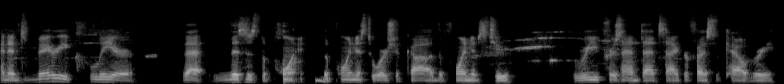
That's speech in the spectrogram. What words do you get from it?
and it's very clear that this is the point. The point is to worship god. The point is to represent that sacrifice of calvary.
